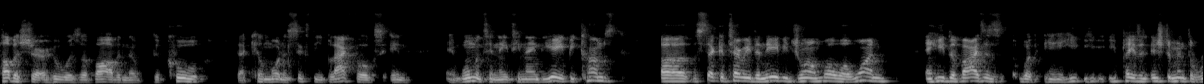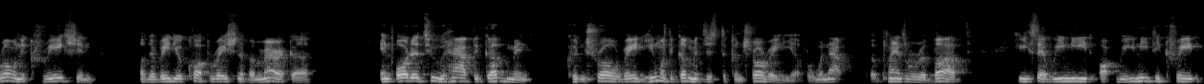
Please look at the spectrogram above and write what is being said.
publisher who was involved in the, the coup that killed more than 60 black folks in, in Wilmington in 1898, becomes uh, the Secretary of the Navy during World War One, and he devises what he, he, he plays an instrumental role in the creation of the Radio Corporation of America in order to have the government control radio. He wanted the government just to control radio, but when that plans were rebuffed, he said we need uh, we need to create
